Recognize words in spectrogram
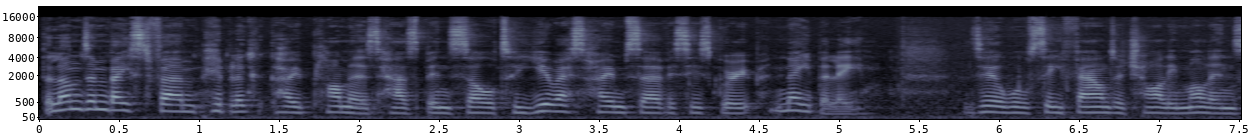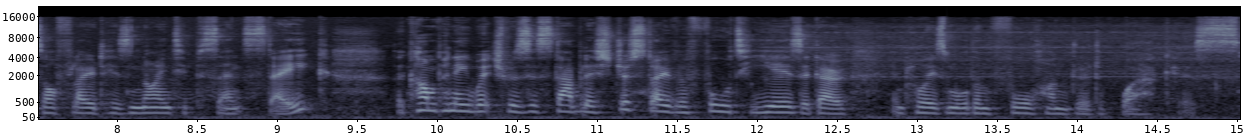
The London-based firm Pimlico Plumbers has been sold to US home services group Neighborly. The deal will see founder Charlie Mullins offload his 90% stake. The company, which was established just over 40 years ago, employs more than 400 workers.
